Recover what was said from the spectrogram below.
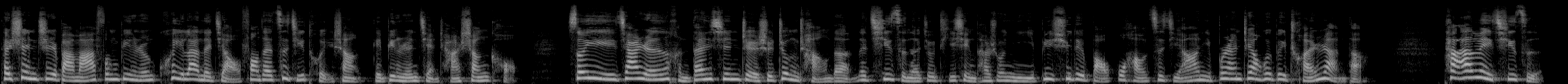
他甚至把麻风病人溃烂的脚放在自己腿上，给病人检查伤口。所以家人很担心，这也是正常的。那妻子呢，就提醒他说：“你必须得保护好自己啊，你不然这样会被传染的。”他安慰妻子。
